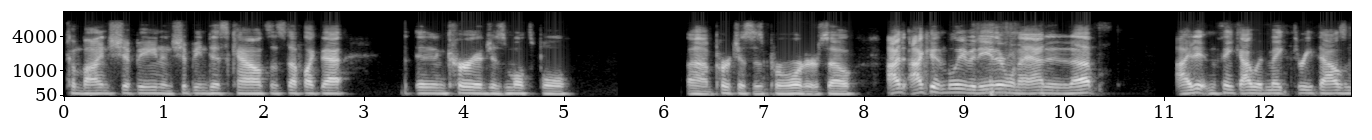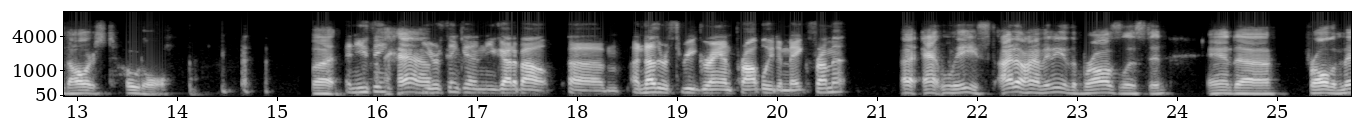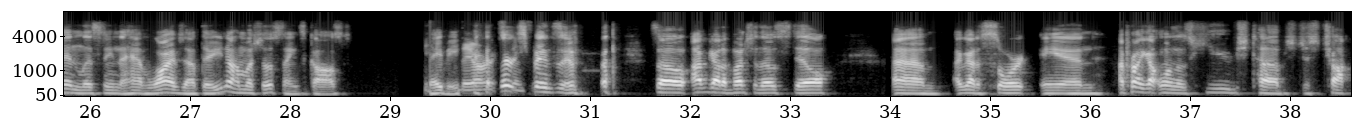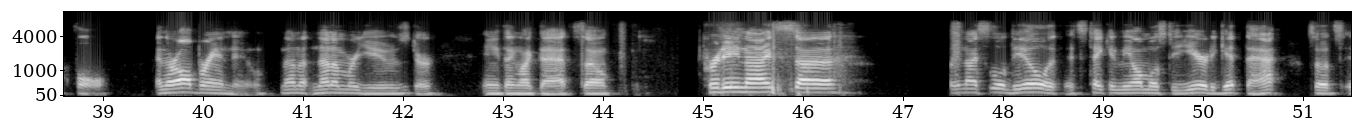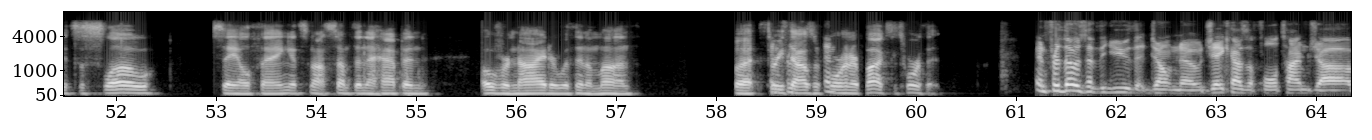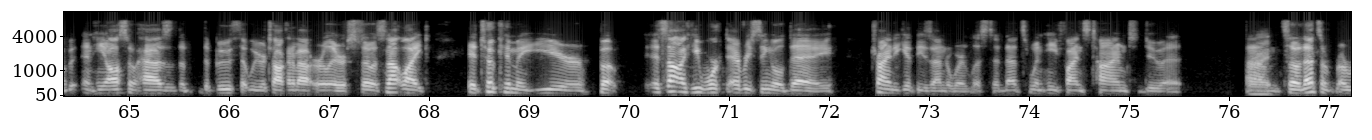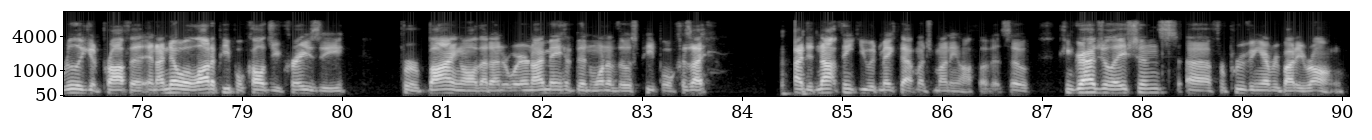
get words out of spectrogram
combined shipping and shipping discounts and stuff like that, it encourages multiple uh, purchases per order. So I, I couldn't believe it either when I added it up. I didn't think I would make three thousand dollars total but and you think you're thinking you got about um, another three grand probably to make from it? Uh, at least I don't have any of the bras listed, and uh, for all the men listening that have wives out there, you know how much those things cost. Maybe They are they're expensive. expensive. so I've got a bunch of those still. Um, I've got a sort, and I probably got one of those huge tubs just chock full, and they're all brand new. None of, none of them are used or anything like that. So pretty nice, uh, pretty nice little deal. It, it's taken me almost a year to get that, so it's it's a slow sale thing. It's not something that happened overnight or within a month. But three thousand four hundred bucks, it's worth it. And for those of you that don't know, Jake has a full time job and he also has the, the booth that we were talking about earlier. So it's not like it took him a year, but it's not like he worked every single day trying to get these underwear listed. That's when he finds time to do it. Um, Right. so that's a, a really good profit. And I know a lot of people called you crazy for buying all that underwear. And I may have been one of those people because I, I did not think you would make that much money off of it. So congratulations uh, for proving everybody wrong.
